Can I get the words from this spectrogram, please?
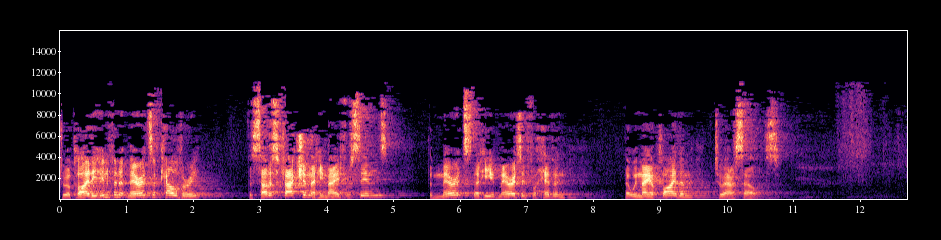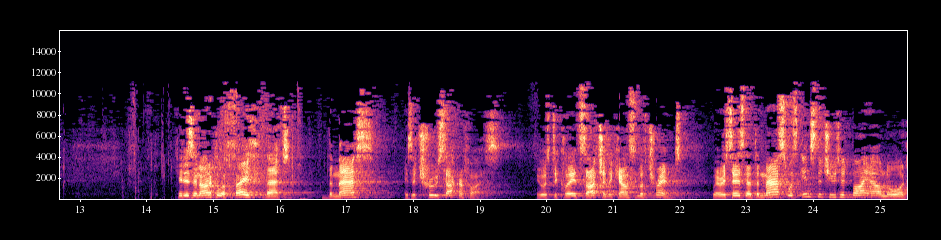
to apply the infinite merits of Calvary, the satisfaction that he made for sins, the merits that he had merited for heaven, that we may apply them to ourselves. It is an article of faith that the Mass is a true sacrifice. It was declared such at the Council of Trent, where it says that the Mass was instituted by our Lord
